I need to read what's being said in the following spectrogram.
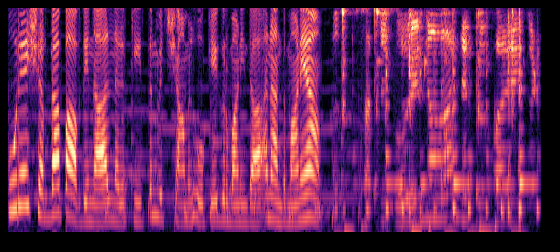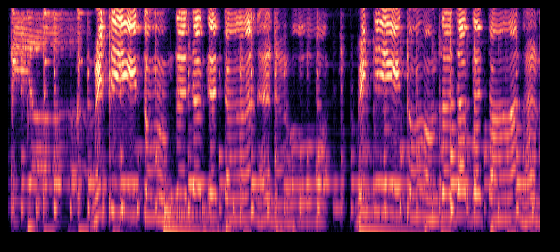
ਪੂਰੇ ਸ਼ਰਧਾ ਭਾਵ ਦੇ ਨਾਲ ਨਗਰ ਕੀਰਤਨ ਵਿੱਚ ਸ਼ਾਮਲ ਹੋ ਕੇ ਗੁਰਬਾਣੀ ਦਾ ਆਨੰਦ ਮਾਣਿਆ। ਸਤਿਗੁਰ ਨਾਨਕ ਪ੍ਰਗਟਿਆ ਮਿੱਟੀ ਧੁੰਦ ਜਗ ਚਾਨਣ ਹੋ ਮਿੱਟੀ ਧੁੰਦ ਜਗ ਚਾਨਣ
